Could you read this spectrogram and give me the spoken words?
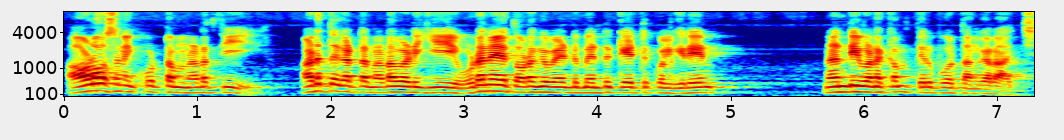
ஆலோசனை கூட்டம் நடத்தி அடுத்த கட்ட நடவடிக்கையை உடனே தொடங்க வேண்டும் என்று கேட்டுக்கொள்கிறேன். நன்றி வணக்கம். திருப்பூர் தங்கராஜ்.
